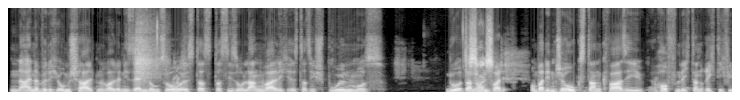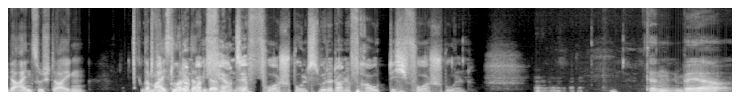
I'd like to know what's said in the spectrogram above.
Nein, da würde ich umschalten, weil wenn die Sendung so ist, dass, dass sie so langweilig ist, dass ich spulen muss. Nur dann, das heißt, um, bei, um bei den Jokes dann quasi hoffentlich dann richtig wieder einzusteigen. Und am meisten Wenn du dann, dann beim wieder, Fernseher ja. vorspulst, würde deine Frau dich vorspulen. dann wäre,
